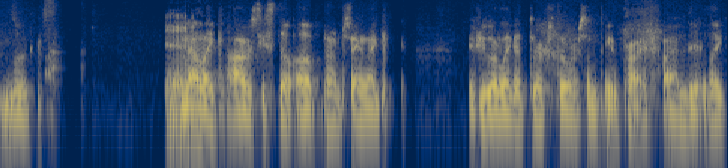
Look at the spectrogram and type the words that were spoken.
look. Yeah. Not like obviously still up, but I'm saying like if you go to like a thrift store or something, you probably find it like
